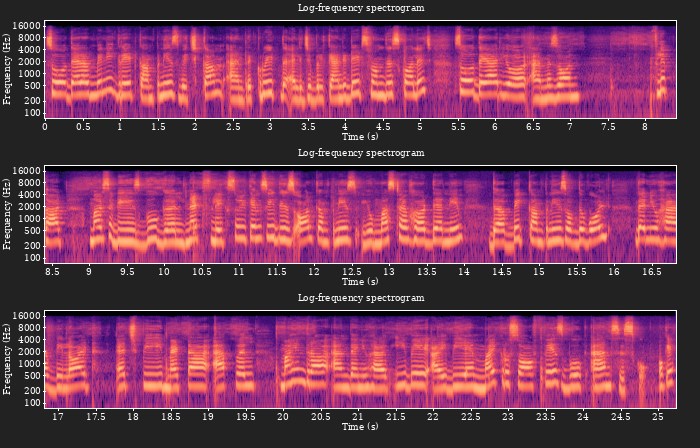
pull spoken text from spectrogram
So there are many great companies which come and recruit the eligible candidates from this college. So they are your Amazon, Flipkart, Mercedes, Google, Netflix. So you can see these all companies, you must have heard their name, the big companies of the world. Then you have Deloitte, HP, Meta, Apple, Mahindra and then you have eBay, IBM, Microsoft, Facebook and Cisco. Okay.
